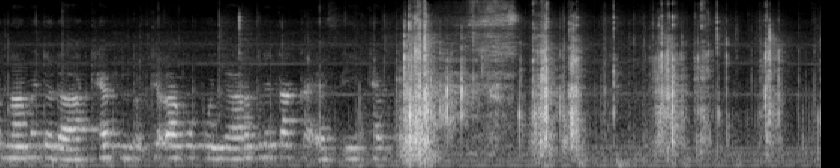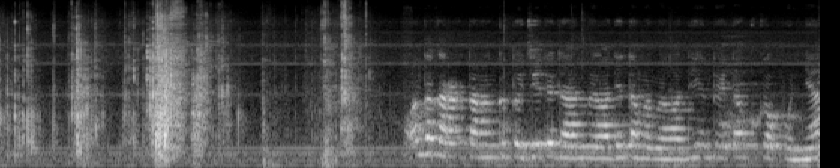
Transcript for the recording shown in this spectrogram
keenam itu adalah cat untuk cat aku punya replika KFI cat yang ketujuh itu adalah melodi tambah melodi untuk itu aku gak punya.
